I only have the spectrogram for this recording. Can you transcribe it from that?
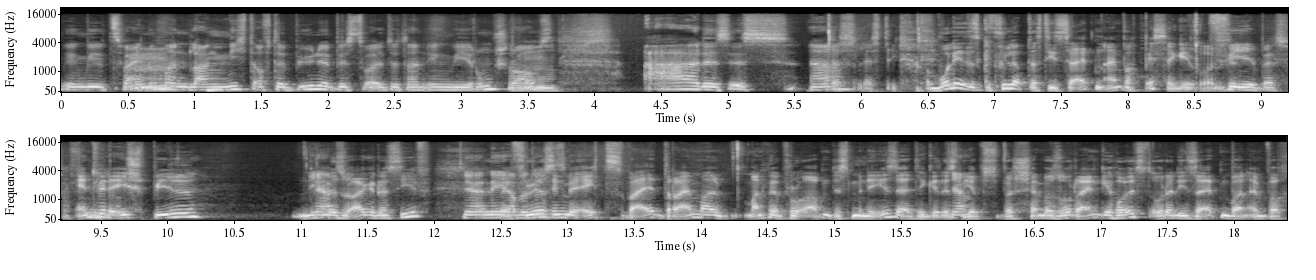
irgendwie zwei mhm. Nummern lang nicht auf der Bühne bist, weil du dann irgendwie rumschraubst, mhm. Ah, das ist. Ja. Das ist lästig. Obwohl ich das Gefühl habe, dass die Seiten einfach besser geworden sind. Viel besser. Entweder ich spiele nicht ja. mehr so aggressiv. Ja, nee, aber früher sind wir echt zwei, dreimal, manchmal pro Abend ist mir eine E-Seite gerissen. Ja. Ich habe es wahrscheinlich so reingeholzt oder die Seiten waren einfach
